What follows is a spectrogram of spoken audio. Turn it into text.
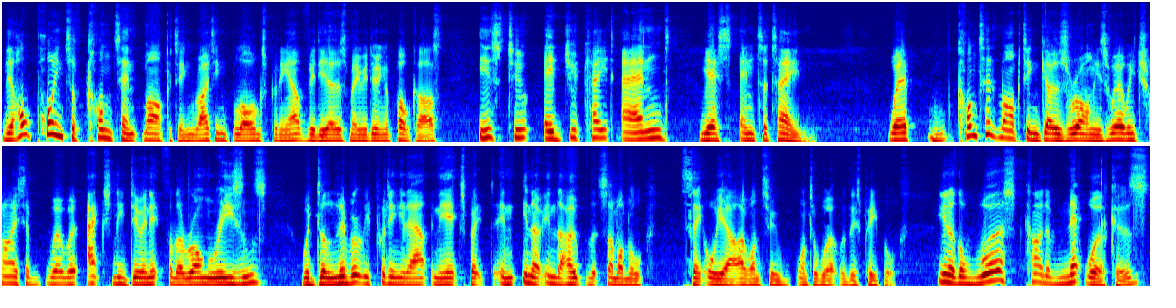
the whole point of content marketing, writing blogs, putting out videos, maybe doing a podcast, is to educate and, yes, entertain. Where content marketing goes wrong is where we try to, where we're actually doing it for the wrong reasons. We're deliberately putting it out in the expect, in you know, in the hope that someone will say, "Oh yeah, I want to want to work with these people." You know, the worst kind of networkers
